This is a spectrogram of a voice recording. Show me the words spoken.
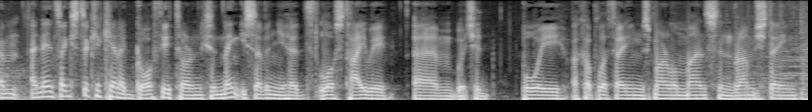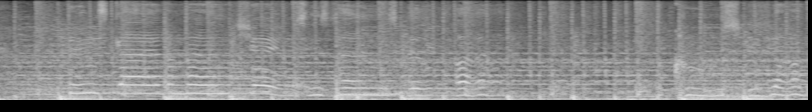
Um, and then things took a kind of gothy turn because in '97 you had Lost Highway, um, which had Bowie a couple of times, Marilyn Manson, Rammstein. This guy, the man, shaves his hands held high. Cruise beyond,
